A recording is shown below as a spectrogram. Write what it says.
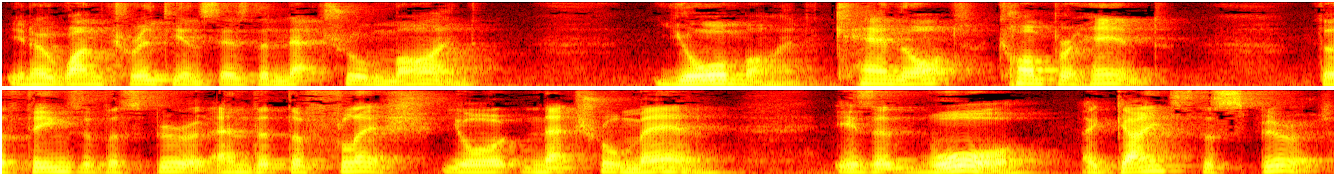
You know, 1 Corinthians says the natural mind, your mind, cannot comprehend the things of the Spirit, and that the flesh, your natural man, is at war against the Spirit.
